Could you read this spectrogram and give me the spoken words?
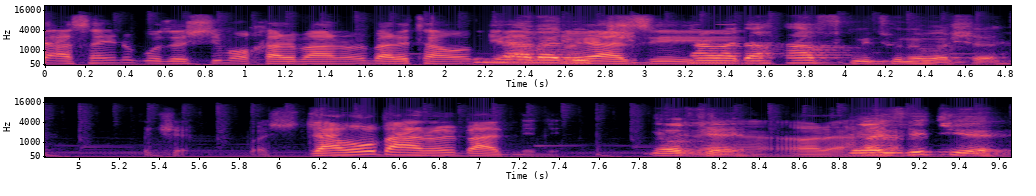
اصلا اینو گذاشتیم آخر برنامه برای تمام این 96 عزیز. 97 می‌تونه باشه. okay باش. جواب برنامه بعد میدیم. okay. آره جایزه چیه؟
